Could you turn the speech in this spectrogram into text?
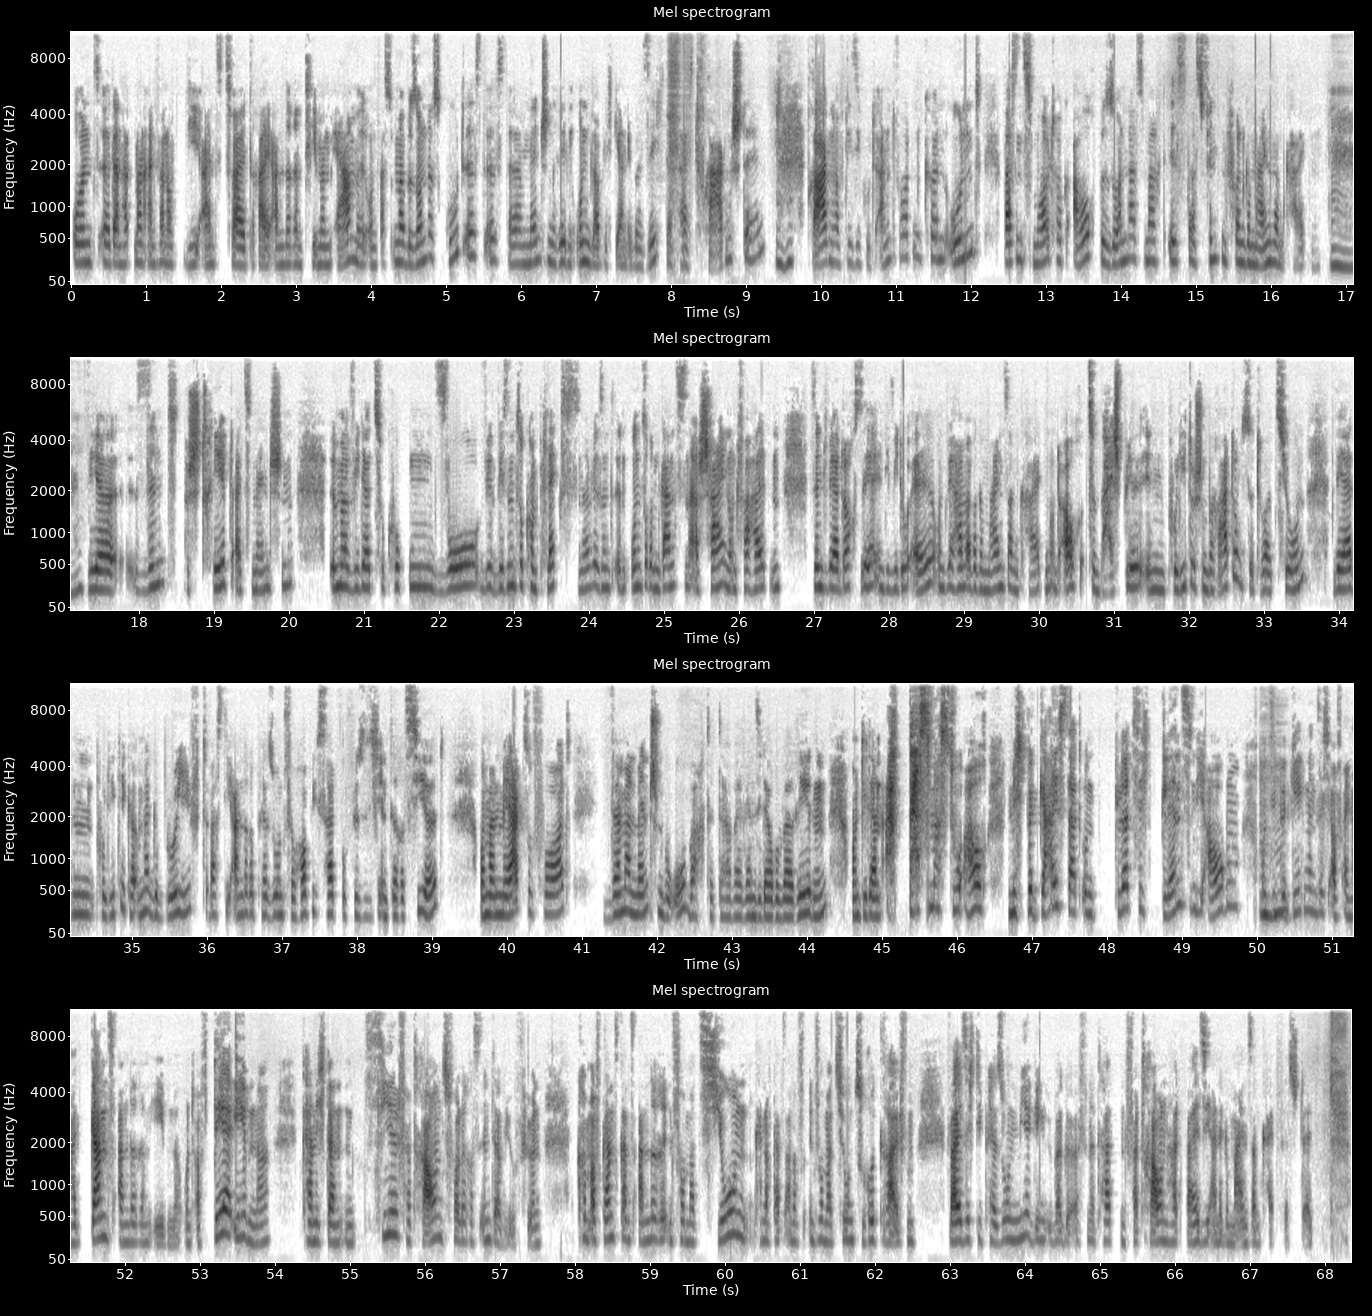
Und äh, dann hat man einfach noch die eins, zwei, drei anderen Themen im Ärmel. Und was immer besonders gut ist, ist, äh, Menschen reden unglaublich gern über sich. Das heißt, Fragen stellen, mhm. Fragen, auf die sie gut antworten können. Und was ein Smalltalk auch besonders macht, ist das Finden von Gemeinsamkeiten. Mhm. Wir sind bestrebt, als Menschen, immer wieder zu gucken, wo wir, wir sind so komplex, ne? wir sind in unserem ganzen Erscheinen und Verhalten sind wir doch sehr individuell und wir haben aber Gemeinsamkeiten. Und auch zum Beispiel in politischen Beratungssituationen werden Politiker immer gebrieft, was die andere Person für Hobbys hat, wofür sie sich interessiert. Und man merkt sofort, wenn man Menschen beobachtet dabei, wenn sie darüber reden und die dann, ach, das machst du auch, mich begeistert und plötzlich glänzen die Augen und mhm. sie begegnen sich auf einer ganz anderen Ebene. Und auf der Ebene kann ich dann ein viel vertrauensvolleres Interview führen, komme auf ganz, ganz andere Informationen, kann auf ganz andere Informationen zurückgreifen, weil sich die Person mir gegenüber geöffnet hat, ein Vertrauen hat, weil sie eine Gemeinsamkeit feststellt.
